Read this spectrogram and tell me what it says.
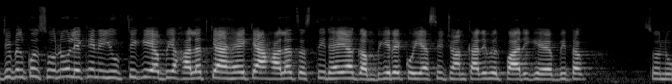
जी, बिल्कुल सुनो, लेकिन युवती की अभी हालत क्या है? क्या हालत अस्थिर है या गंभीर है? कोई ऐसी जानकारी मिल पा रही है अभी तक? सोनू।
